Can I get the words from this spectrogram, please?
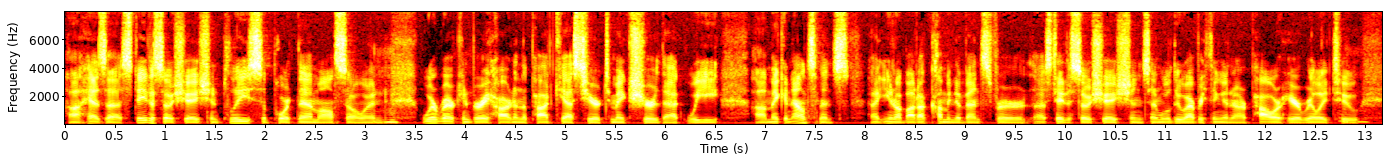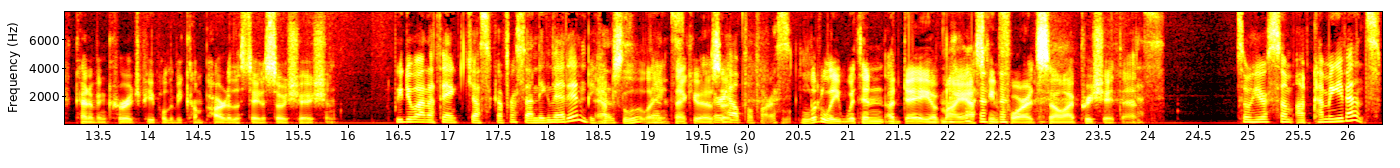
uh, has a state association, please support them also. And mm-hmm. we're working very hard on the podcast here to make sure that we uh, make announcements, uh, you know, about upcoming events for state associations, and we'll do everything in our power here really to mm-hmm. kind of encourage people to become part part of the state association. We do want to thank Jessica for sending that in because absolutely, thank you. It very helpful for us. Literally within a day of my asking for it, so I appreciate that. Yes. So here's some upcoming events.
